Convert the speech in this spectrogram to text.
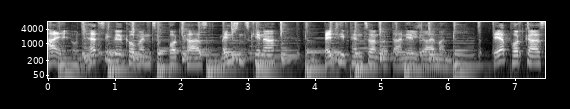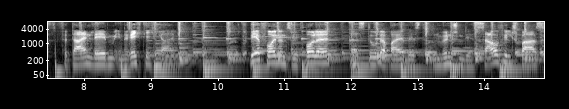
Hi und herzlich willkommen zum Podcast Menschenskinder von Betty Penton und Daniel Greimann. Der Podcast für dein Leben in richtig geil. Wir freuen uns wie Bolle, dass du dabei bist und wünschen dir sau viel Spaß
